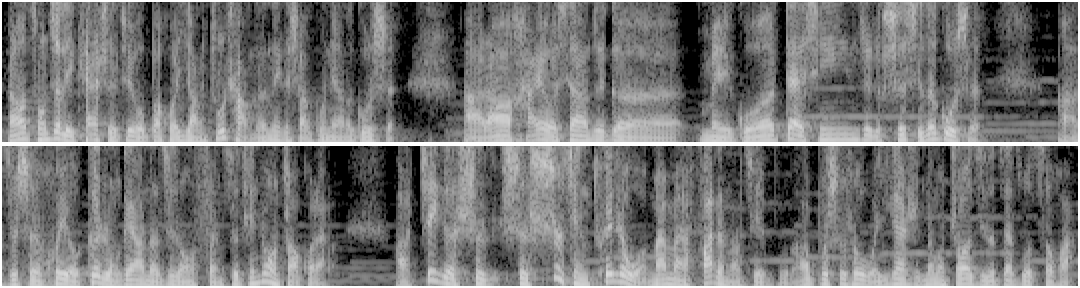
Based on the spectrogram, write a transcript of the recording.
然后从这里开始就有包括养猪场的那个小姑娘的故事，啊，然后还有像这个美国带薪这个实习的故事，啊，就是会有各种各样的这种粉丝听众找过来了，啊，这个是是事情推着我慢慢发展到这一步的，而不是说我一开始那么着急的在做策划。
